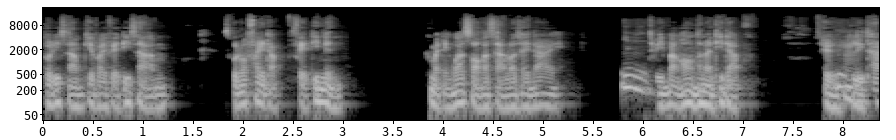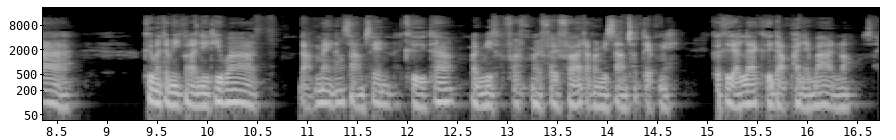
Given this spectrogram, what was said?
ตัวที่สามเกี่ยวไฟเฟสที่สามสมมติว่าไฟดับเฟสที่หนึ่ง หมายถึงว่าสองกับสามเราใช้ได้อืมจะมีบางห้องเท่านั้นที่ดับเอออืมหรือถ้า คือมันจะมีกรณีที่ว่าดับแม่งทั้งสามเส้น คือถ้ามันมีไฟไฟฟ้าดับมันมีสาม step ไงก็คืออันแรกคือดับภายในบ้านเนาะใส่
